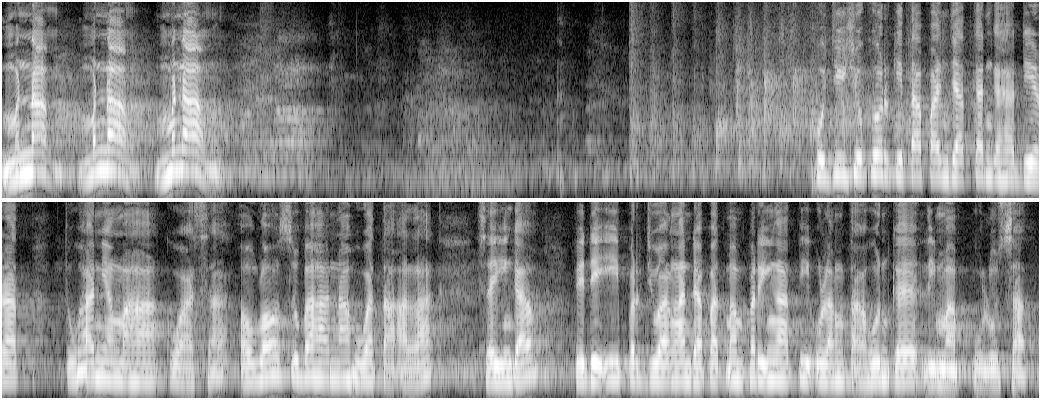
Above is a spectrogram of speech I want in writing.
menang, menang, menang. Puji syukur kita panjatkan kehadirat Tuhan yang Maha Kuasa, Allah Subhanahu wa taala sehingga PDI Perjuangan dapat memperingati ulang tahun ke-51.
